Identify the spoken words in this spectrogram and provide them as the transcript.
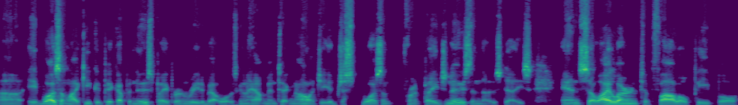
Uh, it wasn't like you could pick up a newspaper and read about what was going to happen in technology. It just wasn't front page news in those days. And so I learned to follow people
